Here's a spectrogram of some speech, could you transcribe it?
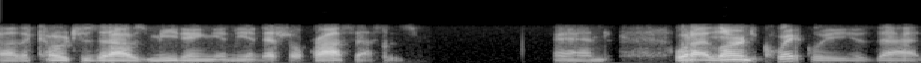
uh, the coaches that I was meeting in the initial processes. And what I learned quickly is that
